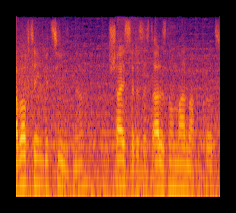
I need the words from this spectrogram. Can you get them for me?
Habe auf den gezielt, ne? Scheiße, das heißt alles nochmal machen kurz.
